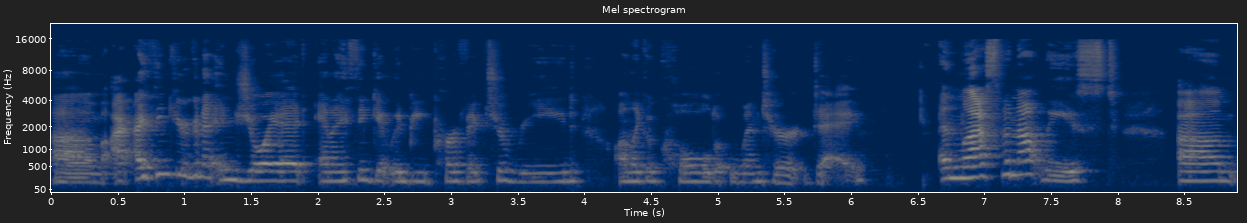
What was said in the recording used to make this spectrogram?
um, I, I think you're going to enjoy it, and I think it would be perfect to read on like a cold winter day. And last but not least, um,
